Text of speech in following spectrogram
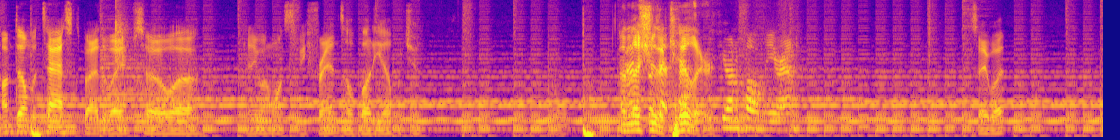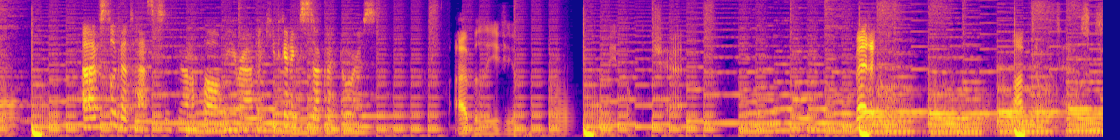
I'm done with tasks, by the way, so uh, anyone wants to be friends, I'll buddy up with you. I've Unless you're the killer. If you want to follow me around. Say what? I've still got tasks if you want to follow me around. I keep getting stuck on doors. I believe you. Let me open chat. Medical. I'm done with tasks.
